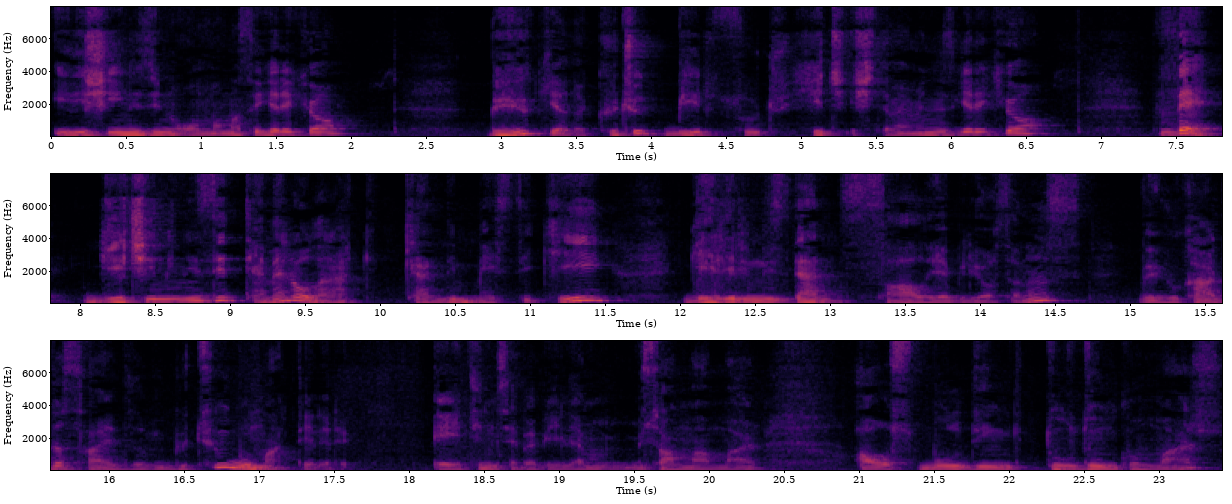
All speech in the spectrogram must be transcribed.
ilişkinizin olmaması gerekiyor büyük ya da küçük bir suç hiç işlememeniz gerekiyor. Ve geçiminizi temel olarak kendi mesleki gelirinizden sağlayabiliyorsanız ve yukarıda saydığım bütün bu maddeleri eğitim sebebiyle müsamman var. Ausbildung, Duldungum var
